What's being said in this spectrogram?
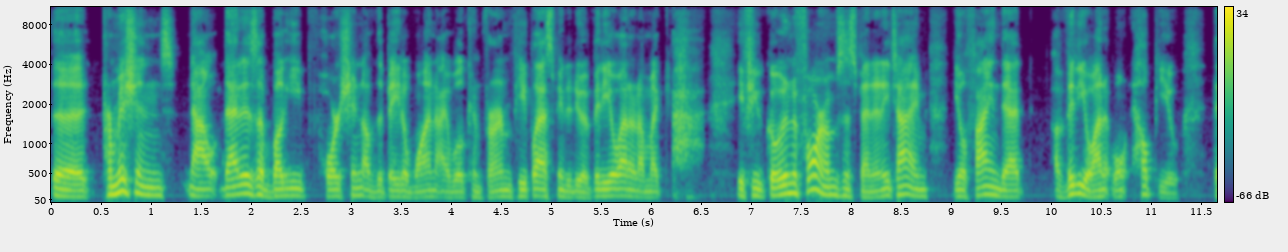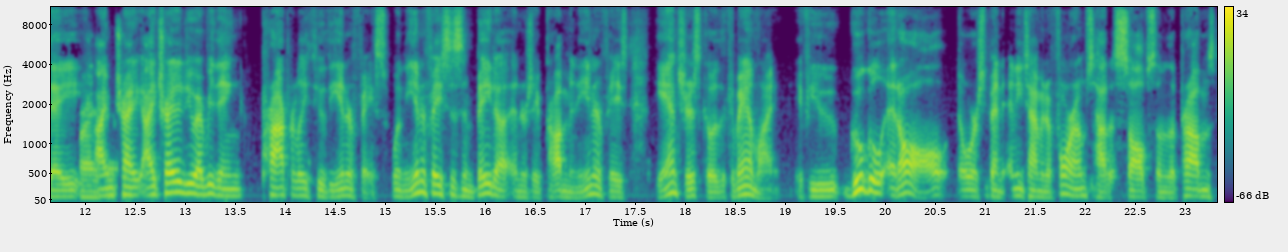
The permissions now that is a buggy portion of the beta one. I will confirm. People ask me to do a video on it. I'm like, ah, if you go into forums and spend any time, you'll find that a video on it won't help you. They, right. I'm trying, I try to do everything properly through the interface. When the interface is in beta and there's a problem in the interface, the answer is go to the command line. If you Google at all or spend any time in the forums how to solve some of the problems,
